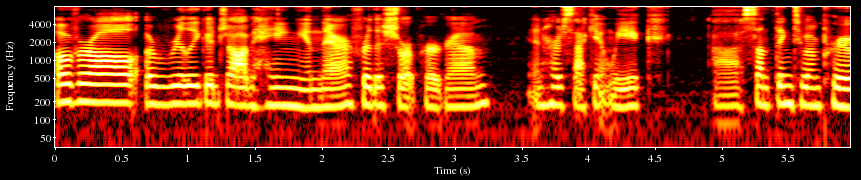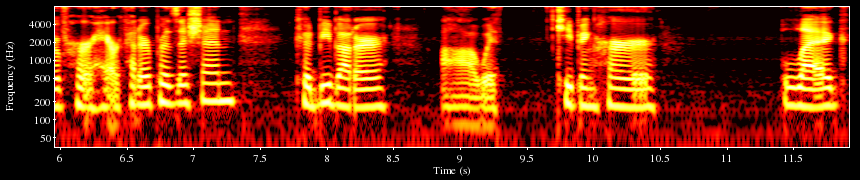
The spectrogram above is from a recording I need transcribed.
Overall, a really good job hanging in there for the short program in her second week. Uh, something to improve her haircutter position could be better uh, with keeping her leg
